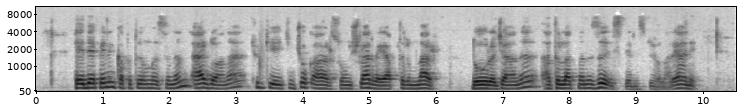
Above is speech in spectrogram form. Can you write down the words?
HDP'nin kapatılmasının Erdoğan'a Türkiye için çok ağır sonuçlar ve yaptırımlar doğuracağını hatırlatmanızı isteriz diyorlar. Yani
